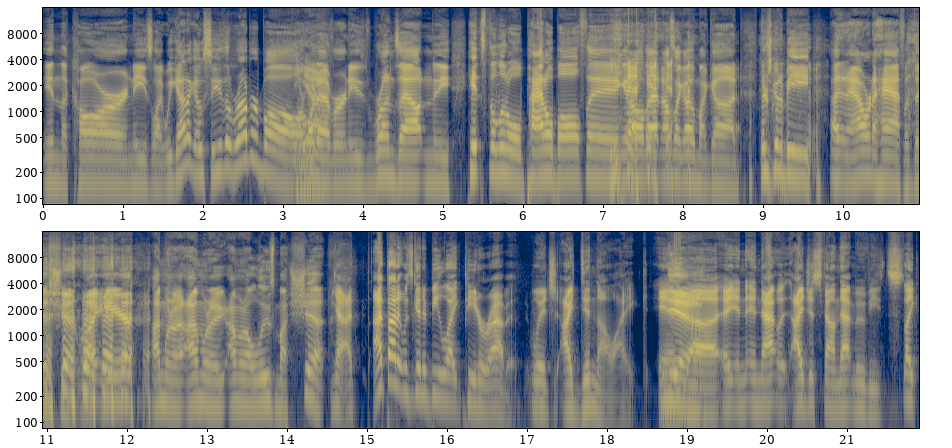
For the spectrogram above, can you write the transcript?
in the car and he's like, "We got to go see the rubber ball or Yeah. whatever," and he runs out and he hits the little paddle ball thing and all that. and I was like, "Oh my god, there's gonna be an hour and a half of this shit right here. I'm gonna, I'm gonna, I'm gonna lose my shit." Yeah, I, I thought it was going to be like Peter Rabbit, which I did not like. And, Yeah. uh, and and that I just found that movie like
